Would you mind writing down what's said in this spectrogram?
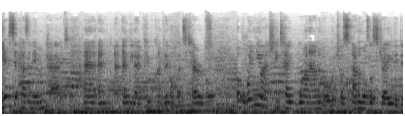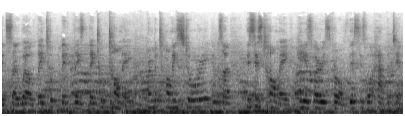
yes, it has an impact, and, and, and you know, people kind of think, oh, that's terrible. But when you actually take one animal, which was Animals Australia did so well, they took they, they, they took Tommy. Remember Tommy's story? It was like this is Tommy, here's where he's from, this is what happened to him.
